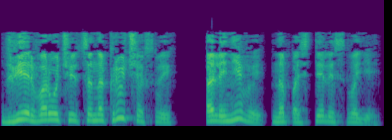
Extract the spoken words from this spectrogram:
Дверь ворочается на крючьях своих, а ленивый на постели своей.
